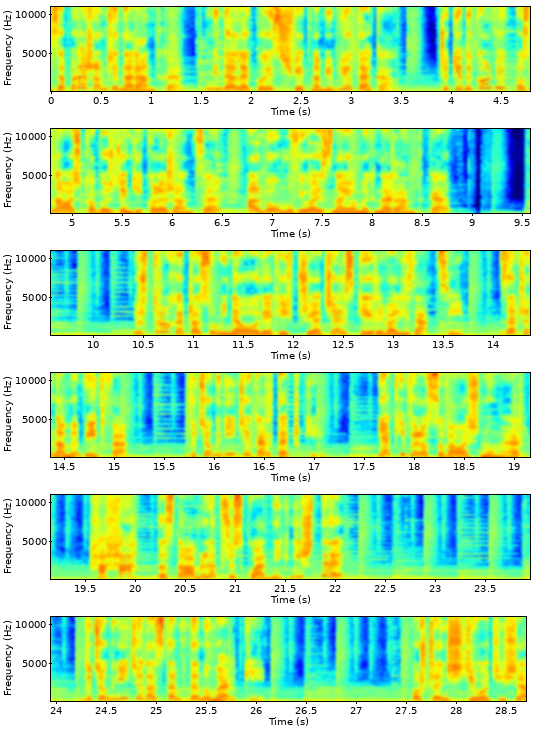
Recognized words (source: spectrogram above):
Zapraszam cię na randkę. Niedaleko jest świetna biblioteka. Czy kiedykolwiek poznałaś kogoś dzięki koleżance? Albo umówiłaś znajomych na randkę? Już trochę czasu minęło od jakiejś przyjacielskiej rywalizacji. Zaczynamy bitwę. Wyciągnijcie karteczki. Jaki wylosowałaś numer? Haha, dostałam lepszy składnik niż ty. Wyciągnijcie następne numerki. Poszczęściło ci się?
